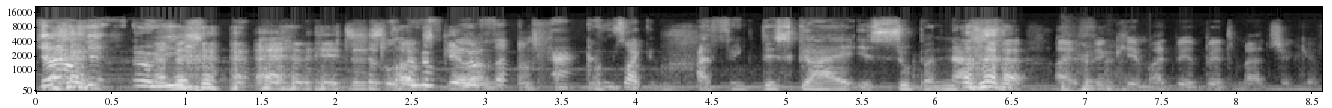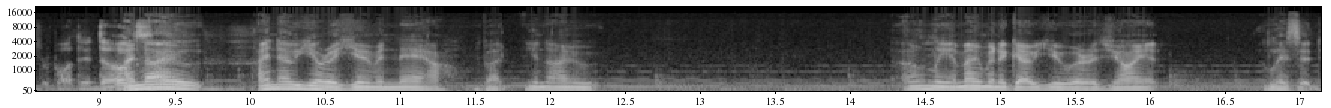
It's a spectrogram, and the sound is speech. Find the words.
yeah, yeah no, and, he's and he just I loves love- killing them. that It's like, I think this guy is supernatural. I think he might be a bit magic. Everybody does. I know, I know you're a human now, but you know, only a moment ago you were a giant lizard.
